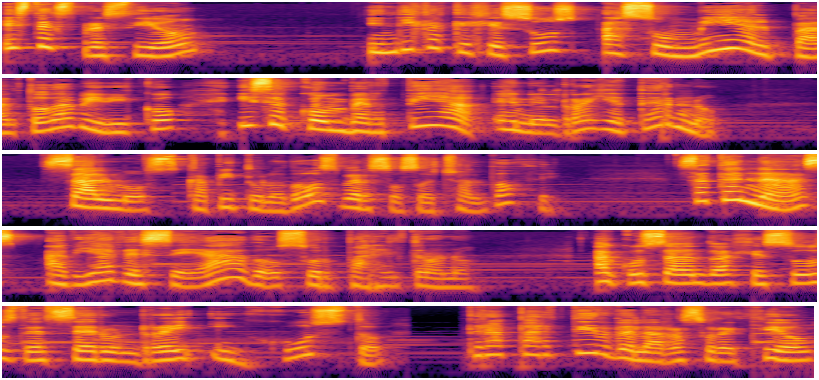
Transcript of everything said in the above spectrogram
Esta expresión indica que Jesús asumía el pacto davídico y se convertía en el Rey eterno. Salmos capítulo 2 versos 8 al 12. Satanás había deseado usurpar el trono, acusando a Jesús de ser un rey injusto, pero a partir de la resurrección,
